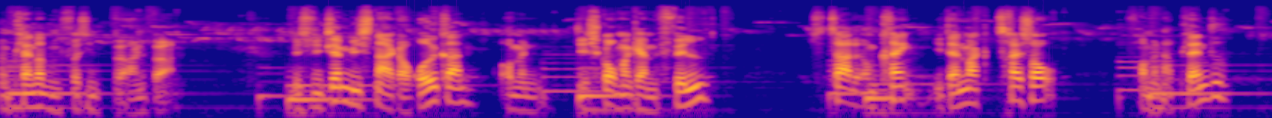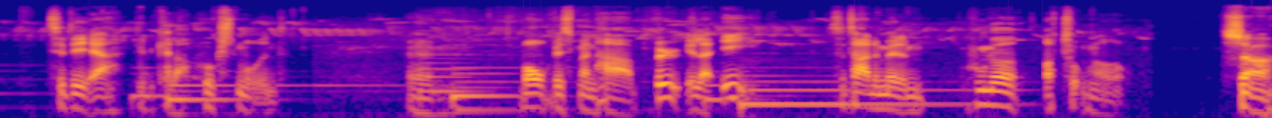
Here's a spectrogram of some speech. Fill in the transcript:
man planter den for sine børnebørn. Hvis vi eksempelvis snakker rødgræn, og man, det er skov, man gerne vil fælde, så tager det omkring i Danmark 60 år, fra man har plantet, til det er det, vi kalder hugstmodent. Øh, hvor hvis man har bø eller e, så tager det mellem 100 og 200 år. Så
